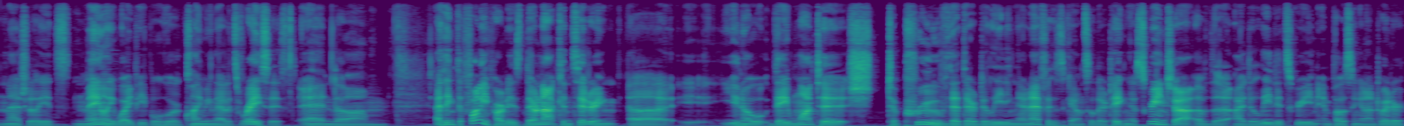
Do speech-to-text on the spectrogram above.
naturally it's mainly white people who are claiming that it's racist and um I think the funny part is they're not considering, uh, you know, they want to sh- to prove that they're deleting their Netflix account, so they're taking a screenshot of the I deleted screen and posting it on Twitter,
